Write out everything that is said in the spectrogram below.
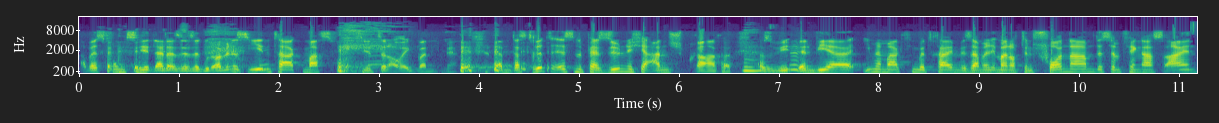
Aber es funktioniert leider sehr, sehr gut. Aber wenn du es jeden Tag machst, funktioniert es dann auch irgendwann nicht mehr. Ähm, das dritte ist eine persönliche Ansprache. Also wie, wenn wir E-Mail-Marketing betreiben, wir sammeln immer noch den Vornamen des Empfängers ein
